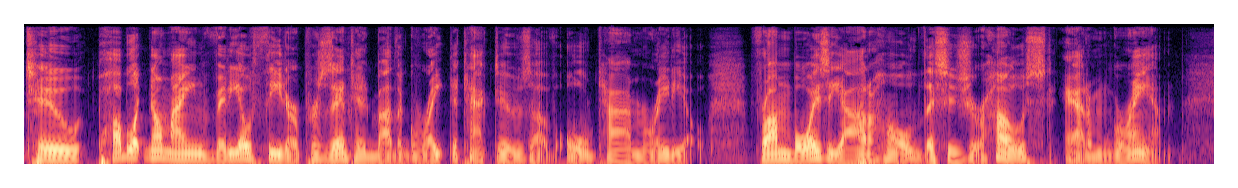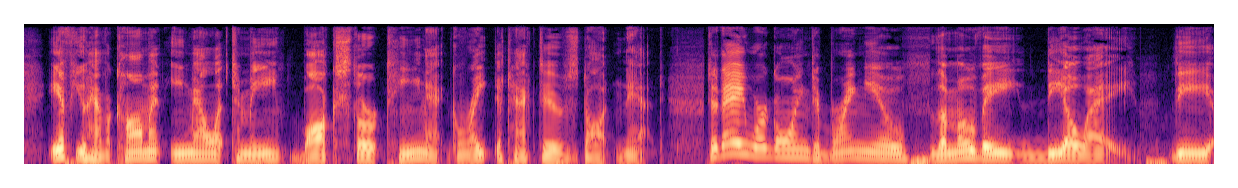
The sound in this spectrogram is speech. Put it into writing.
to Public Domain Video Theater presented by the great detectives of Old Time Radio. From Boise, Idaho, this is your host, Adam Graham. If you have a comment, email it to me, box13 at greatdetectives.net. Today we're going to bring you the movie DOA. The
